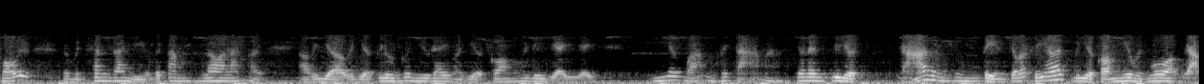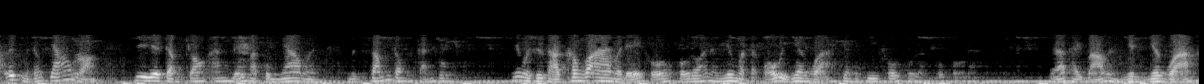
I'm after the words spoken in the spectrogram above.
phối rồi mình sanh ra nhiều cái tâm lo lắng rồi. À, bây giờ bây giờ cái lương có nhiêu đây mà giờ con mới đi vậy vậy? Nhân quả mình phải trả mà. Cho nên bây giờ trả tiền cho bác sĩ hết bây giờ còn nhiêu mình mua gạo ít mình nấu cháo loạn chia cho chồng con ăn để mà cùng nhau mình mình sống trong cảnh của mình. Nhưng mà sự thật không có ai mà để khổ khổ đói đâu nhưng mà khổ bị nhân quả cho nên chi phối của lần của khổ đó đã thầy bảo mình nhìn nhân quả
